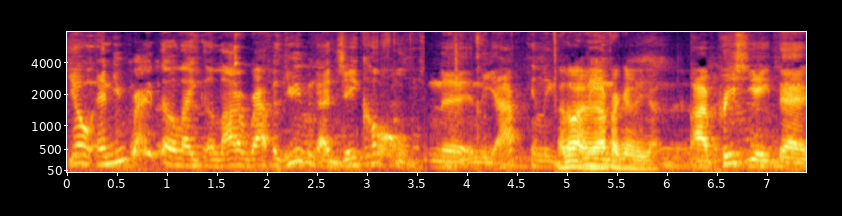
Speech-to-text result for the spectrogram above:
Yo, and you're right though. Like a lot of rappers, you even got J Cole in the in the African League. I know, in mean, African League. Yeah. I appreciate that.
